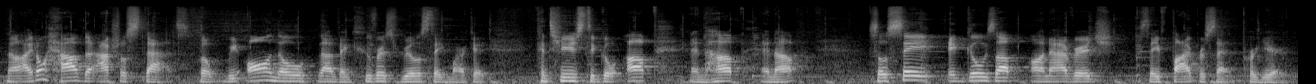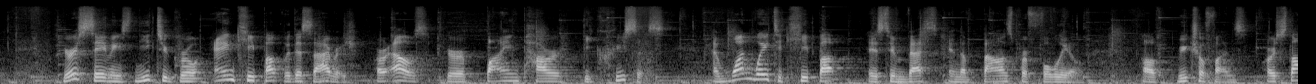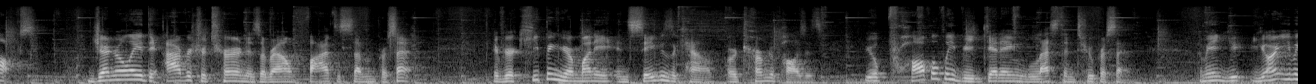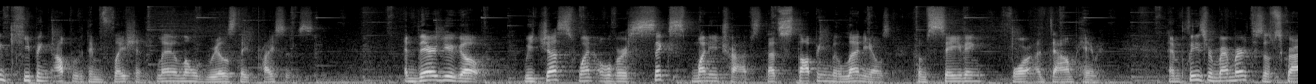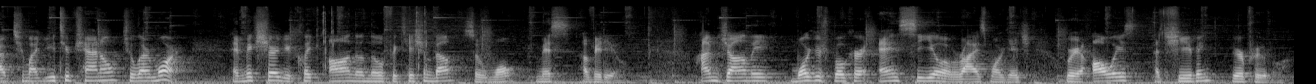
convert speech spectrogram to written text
Now, I don't have the actual stats, but we all know that Vancouver's real estate market continues to go up and up and up. So, say it goes up on average, say 5% per year. Your savings need to grow and keep up with this average, or else your buying power decreases. And one way to keep up is to invest in a balanced portfolio of mutual funds or stocks. Generally, the average return is around 5 to 7%. If you're keeping your money in savings account or term deposits, you'll probably be getting less than 2%. I mean, you, you aren't even keeping up with inflation, let alone real estate prices. And there you go. We just went over six money traps that's stopping millennials from saving for a down payment. And please remember to subscribe to my YouTube channel to learn more. And make sure you click on the notification bell so you won't miss a video. I'm John Lee, mortgage broker and CEO of Arise Mortgage. Where we're always achieving your approval.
